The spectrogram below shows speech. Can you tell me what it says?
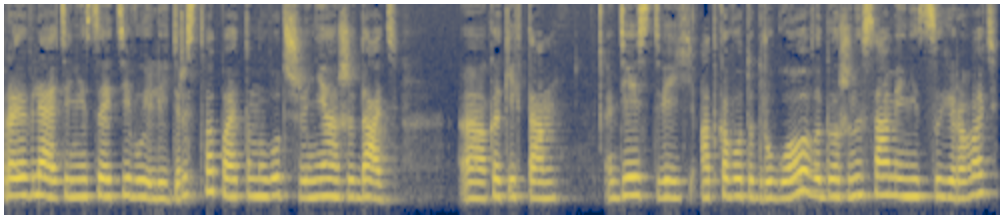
проявляете инициативу и лидерство, поэтому лучше не ожидать э, каких-то действий от кого-то другого, вы должны сами инициировать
